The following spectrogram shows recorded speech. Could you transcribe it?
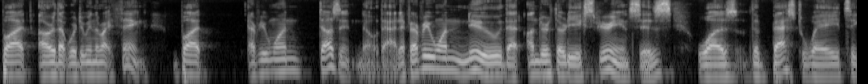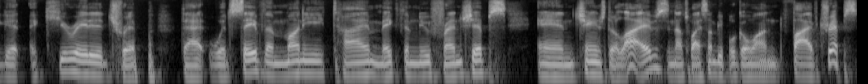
but or that we're doing the right thing. But everyone doesn't know that. If everyone knew that under 30 experiences was the best way to get a curated trip that would save them money, time, make them new friendships, and change their lives, and that's why some people go on five trips,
